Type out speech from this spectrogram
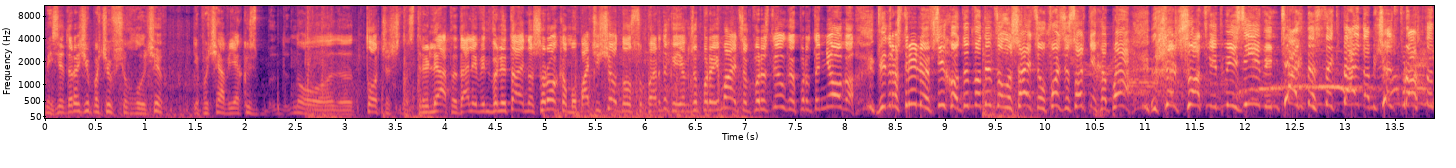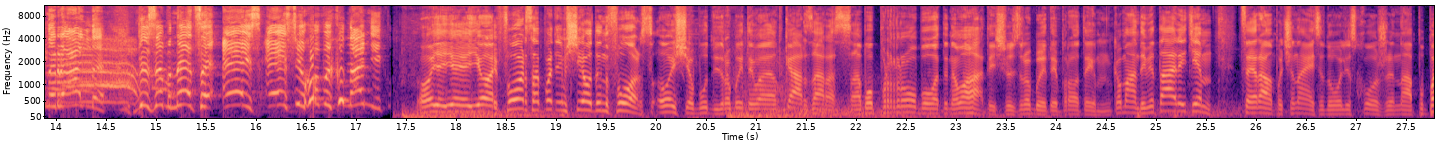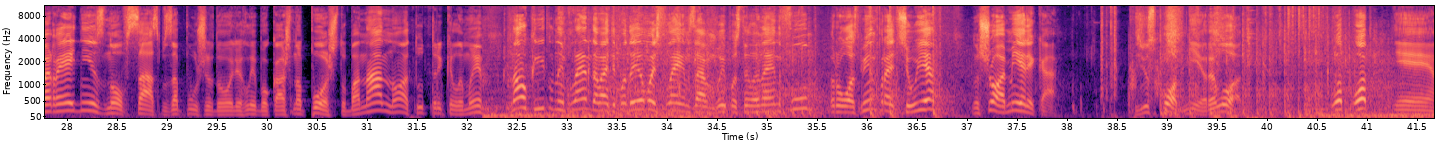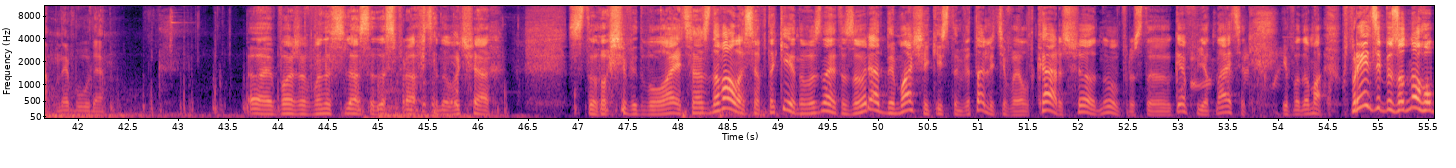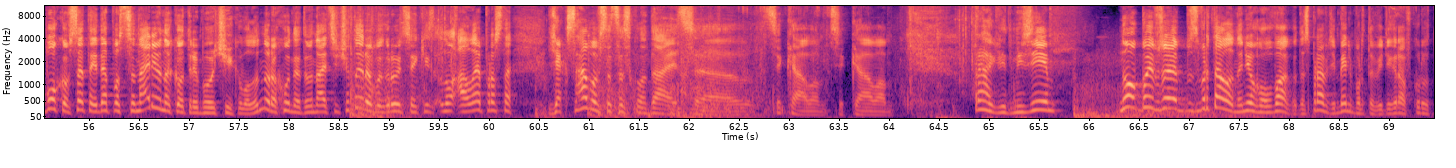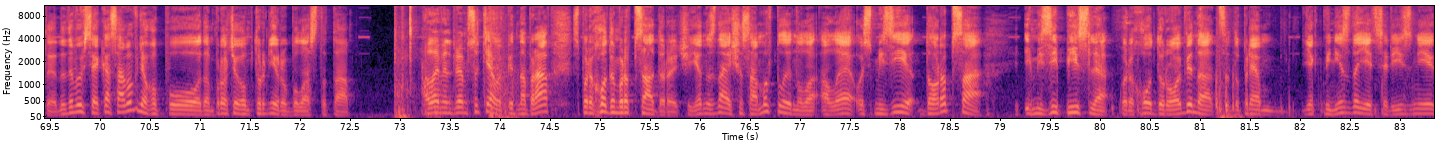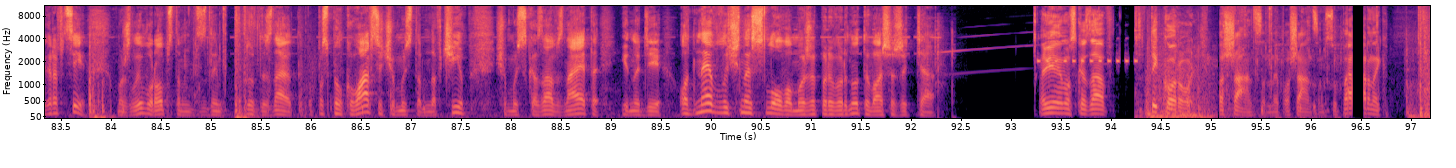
Місі, до речі, почув, що влучив, і почав якось ну точечно стріляти. Далі він вилітає на широкому, бачить ще одного суперника, як же переймається в перестрілках проти нього. Він розстрілює всіх, один в один залишається у фозі сотні хп. Хедшот від Мізі, він тягне стектайтом, щось просто нереальне. Неземне це ейс, ейс його виконанні. Ой-ой-ой, форс, а потім ще один форс. Ось що будуть робити Wildcard зараз або пробувати намагатись щось зробити проти команди Віталіті. Цей раунд починається доволі схоже на попередній. Знов Сасп запушив доволі глибоко аж на пошту банан. Ну а тут три килими. На укріплений плен. Давайте подивимось. Флеймзам випустили на інфу. Розмін працює. Ну що, Америка? Зюспот, ні, релот. Оп-оп. Ні, не буде. Ой, боже, в мене сльози насправді на очах з того, що відбувається. А здавалося б, такі, ну ви знаєте, заурядний матч, якийсь там Віталіті Wildcard, що, ну просто кеф 15 і подома. В принципі, з одного боку, все те йде по сценарію, на котрий ми очікували. Ну, рахунок 12-4, виграються якісь. Ну, але просто як саме все це складається, цікаво, цікаво. Фраг від Мізі. Ну, ми вже звертали на нього увагу. Насправді Мельбурта відіграв круто. Не дивився, яка саме в нього по там протягом турніру була стата. Але він прям суттєво піднабрав з переходом Репса, до речі. Я не знаю, що саме вплинуло, але ось Мізі до Репса і Мізі після переходу Робіна це то прям, як мені здається, різні гравці. Можливо, Робс там з ним, ну не знаю, типу, поспілкувався, чомусь там навчив, чомусь сказав. Знаєте, іноді одне влучне слово може перевернути ваше життя. А Він йому сказав: ти король. По шансам, не по шансам. Суперник.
